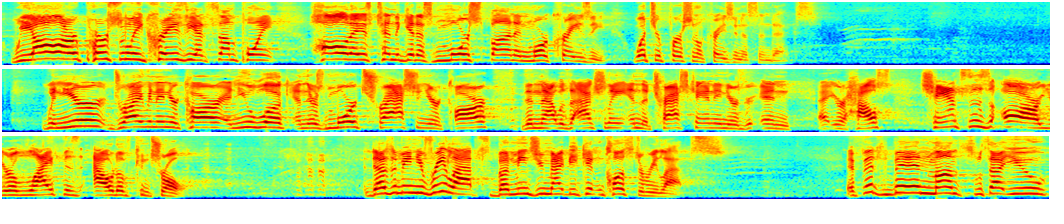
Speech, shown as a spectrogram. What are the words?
We all are personally crazy at some point. Holidays tend to get us more spun and more crazy. What's your personal craziness index? When you're driving in your car and you look and there's more trash in your car than that was actually in the trash can in your in at your house, chances are your life is out of control. It doesn't mean you've relapsed, but it means you might be getting close to relapse. If it's been months without you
